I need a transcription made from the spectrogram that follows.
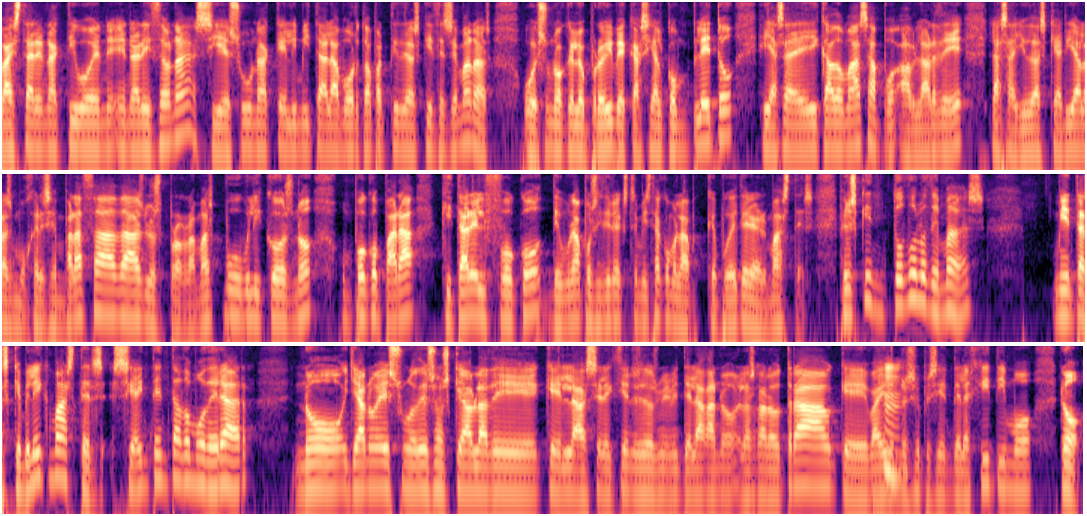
va a estar en activo en, Arizona, si es una que limita el aborto a partir de las 15 semanas o es uno que lo prohíbe casi al completo, ella se ha dedicado más a, hablar de las ayudas que haría a las mujeres embarazadas, los programas públicos, ¿no? Un poco para quitar el foco de una posición extremista como la que puede tener Masters. Pero es que en todo lo demás, Mientras que Blake Masters se ha intentado moderar, no, ya no es uno de esos que habla de que las elecciones de 2020 las ganó, las ganó Trump, que Biden hmm. no es el presidente legítimo. No,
